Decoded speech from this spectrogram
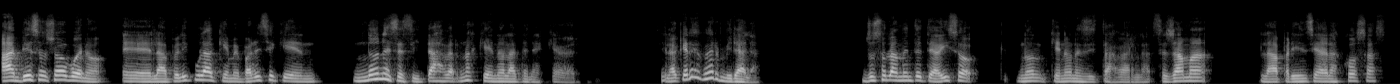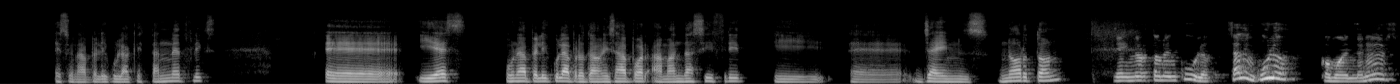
Ah, empiezo yo. Bueno, eh, la película que me parece que no necesitas ver, no es que no la tenés que ver. Si la querés ver, mírala. Yo solamente te aviso que no necesitas verla. Se llama La apariencia de las cosas. Es una película que está en Netflix. Eh, y es una película protagonizada por Amanda Seyfried y eh, James Norton. James Norton en culo. ¿Sale en culo? Como en The Nurse.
